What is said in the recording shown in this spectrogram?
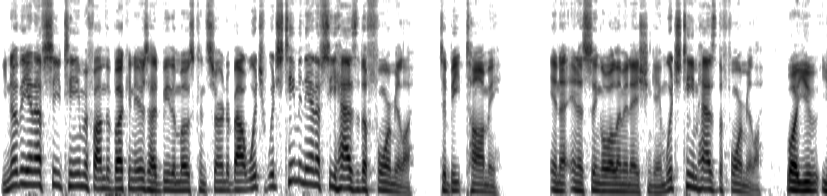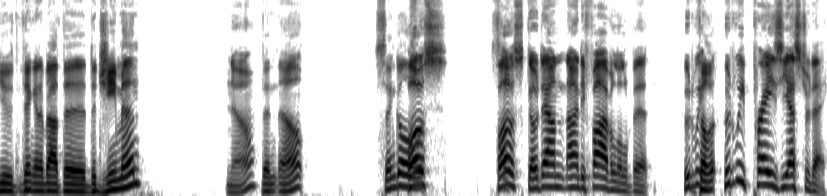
You know the NFC team, if I'm the Buccaneers, I'd be the most concerned about. Which which team in the NFC has the formula to beat Tommy in a in a single elimination game? Which team has the formula? Well, you you thinking about the the G men? No. Then no, single Close. Close. Go down 95 a little bit. Who'd we Phil- who'd we praise yesterday?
